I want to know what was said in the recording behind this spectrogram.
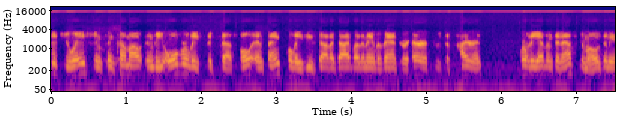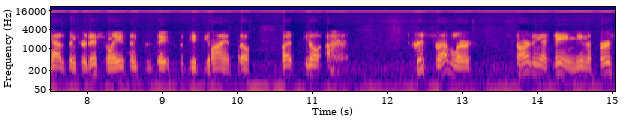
situation can come out and be overly successful. And thankfully, he's got a guy by the name of Andrew Harris who's a tyrant for the Edmonton Eskimos, and he has been traditionally since his days with the BC Lions. So but, you know, uh, Chris Streveler starting a game, being the first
